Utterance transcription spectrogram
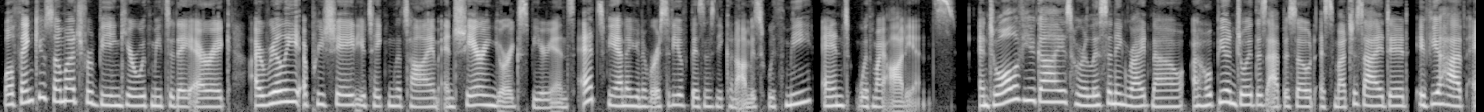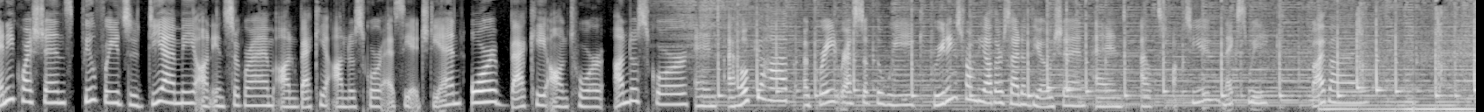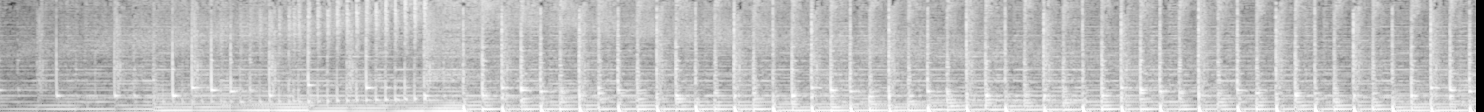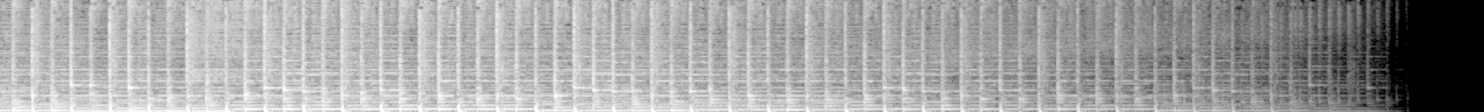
Well, thank you so much for being here with me today, Erik. I really appreciate you taking the time and sharing your experience at Vienna University of Business and Economics with me and with my audience. And to all of you guys who are listening right now, I hope you enjoyed this episode as much as I did. If you have any questions, feel free to DM me on Instagram on Beccy underscore SCHDN or Beccy on tour underscore. And I hope you have a great rest of the week. Greetings from the other side of the ocean, and I'll talk to you next week. Bye bye.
